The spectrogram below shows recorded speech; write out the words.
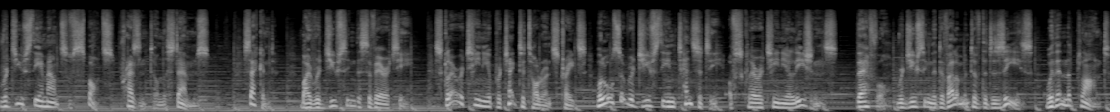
reduce the amounts of spots present on the stems. Second, by reducing the severity Sclerotinia protector tolerance traits will also reduce the intensity of sclerotinia lesions, therefore reducing the development of the disease within the plant.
